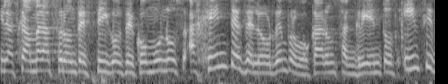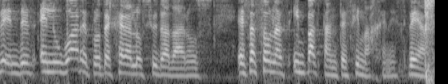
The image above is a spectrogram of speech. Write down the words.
Y las cámaras fueron testigos de cómo unos agentes del orden provocaron sangrientos incidentes en lugar de proteger a los ciudadanos. Esas son las impactantes imágenes. Veamos.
